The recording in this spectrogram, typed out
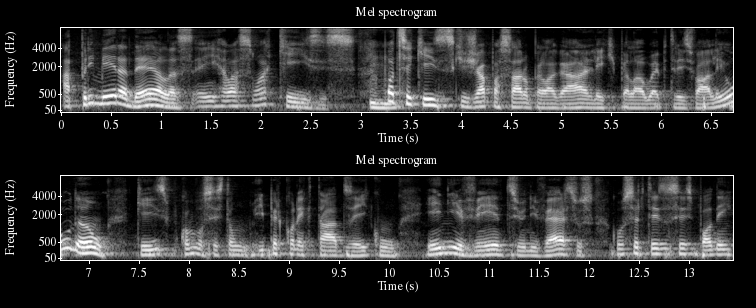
A primeira delas é em relação a cases. Uhum. Pode ser cases que já passaram pela Garlic, pela Web3 Valley ou não. Cases, como vocês estão hiperconectados aí com N eventos e universos, com certeza vocês podem,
